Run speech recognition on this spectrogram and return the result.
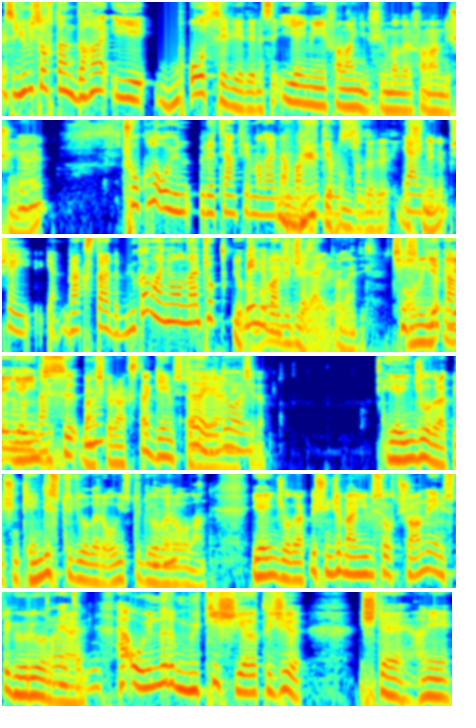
mesela Ubisoft'tan daha iyi o seviyede mesela EA MEA falan gibi firmaları falan düşün Hı hı. Çoklu oyun üreten firmalardan bahsediyoruz büyük yapımcıları sanırım. yani düşünelim. şey yani Rockstar da büyük ama hani onlar çok Yok belli öyle başlı şeyler tabii, yapıyorlar. öyle değil. Onun Çeşitlilik ya- ya- anlamında. yayıncısı başka Rockstar Game Studio Öyle, yani doğru. neticede. Yayıncı olarak düşün. Kendi stüdyoları, oyun stüdyoları Hı hı. olan yayıncı olarak düşünce ben Ubisoft şu anda en üstte görüyorum Evet, yani. tabii. Ha oyunları müthiş yaratıcı. İşte hani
